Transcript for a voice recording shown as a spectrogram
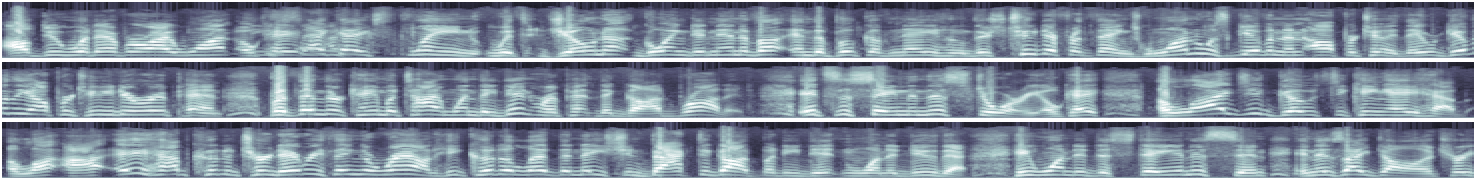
I'll do whatever I want. Okay, like I explained with Jonah going to Nineveh and the book of Nahum, there's two different things. One was given an opportunity. They were given the opportunity to repent, but then there came a time when they didn't repent that God brought it. It's the same in this story, okay? Elijah goes to King Ahab. Uh, Ahab could have turned everything around. He could have led the nation back to God, but he didn't want to do that. He wanted to stay in his sin, in his idolatry.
